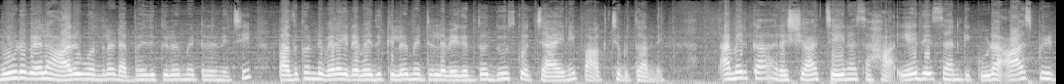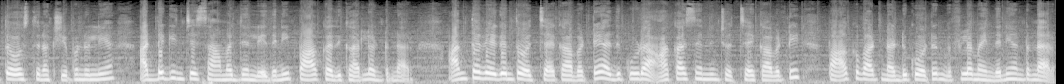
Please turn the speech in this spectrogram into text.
మూడు వేల ఆరు వందల డెబ్బై ఐదు కిలోమీటర్ల నుంచి పదకొండు వేల ఇరవై ఐదు కిలోమీటర్ల వేగంతో దూసుకొచ్చాయని పాక్ చెబుతోంది. అమెరికా రష్యా చైనా సహా ఏ దేశానికి కూడా ఆ స్పీడ్తో వస్తున్న క్షిపణుల్ని అడ్డగించే సామర్థ్యం లేదని పాక్ అధికారులు అంటున్నారు. అంత వేగంతో వచ్చాయి కాబట్టి అది కూడా ఆకాశం నుంచి వచ్చాయి కాబట్టి పాక్ వాటిని అడ్డుకోవటం విఫలమైందని అంటున్నారు.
